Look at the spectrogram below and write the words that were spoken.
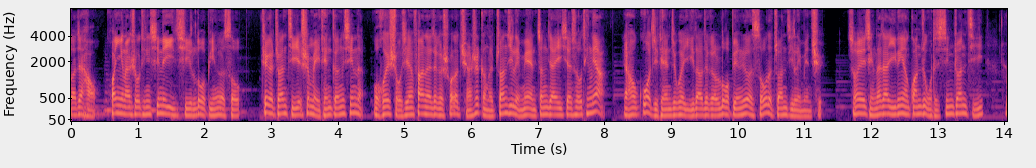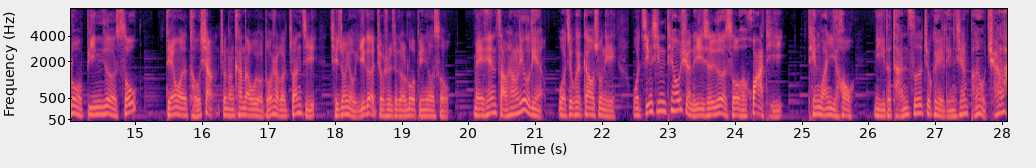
大家好，欢迎来收听新的一期洛宾热搜。这个专辑是每天更新的，我会首先放在这个说的全是梗的专辑里面增加一些收听量，然后过几天就会移到这个洛宾热搜的专辑里面去。所以请大家一定要关注我的新专辑《洛宾热搜》，点我的头像就能看到我有多少个专辑，其中有一个就是这个洛宾热搜。每天早上六点，我就会告诉你我精心挑选的一些热搜和话题。听完以后，你的谈资就可以领先朋友圈了。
